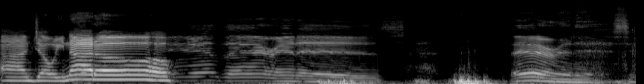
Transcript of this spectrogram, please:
I'm Joey Nato. And there it is. There it is. Yeah.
